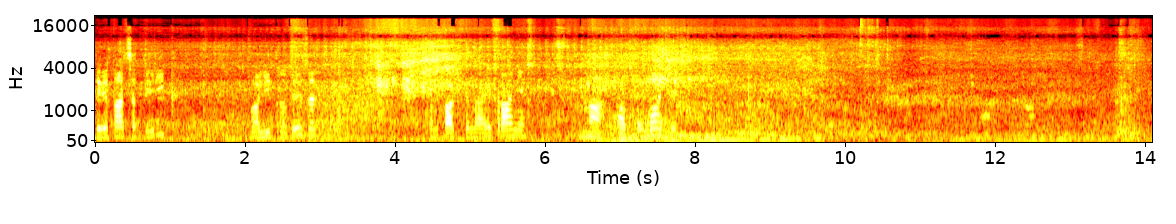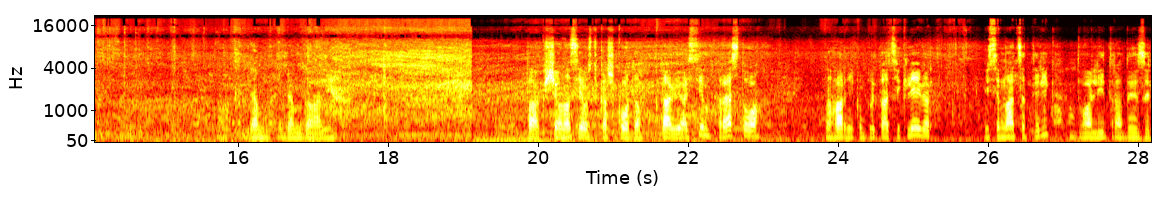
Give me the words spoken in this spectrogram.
19 рік, 2 літра дизель, контакти на екрані, на автоматі. Так, йдемо йдем далі. Так, ще у нас є ось така шкода Octavia 7 рестова на гарній комплектації клевер. 18 рік, 2 літра дизель.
